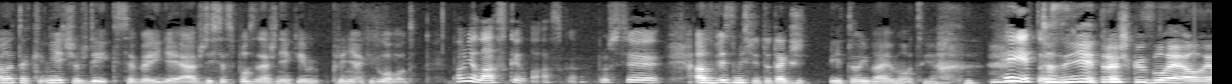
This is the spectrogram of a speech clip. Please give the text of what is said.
ale tak niečo vždy k sebe ide a vždy sa spoznáš niekým pre nejaký dôvod. Po mne láska je láska. Proste, Ale vezmi si to tak, že je to iba emócia. hej, je to. Čo znie trošku zle, ale...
